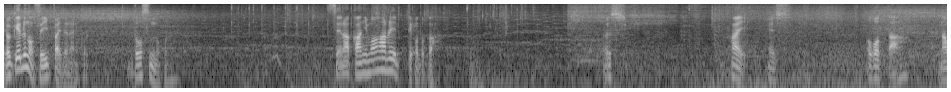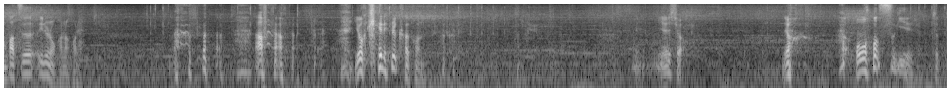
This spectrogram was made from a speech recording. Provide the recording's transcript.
避けるの精一杯じゃないこれ。どうすんのこれ。背中に回れってことか。よし。はい。よし。怒った？何発いるのかなこれ。危ない。危ない避けれるかこのよいしょ。よ多すぎるちょっと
